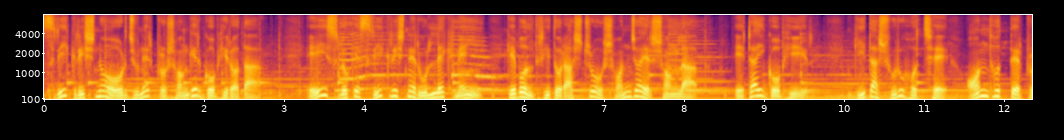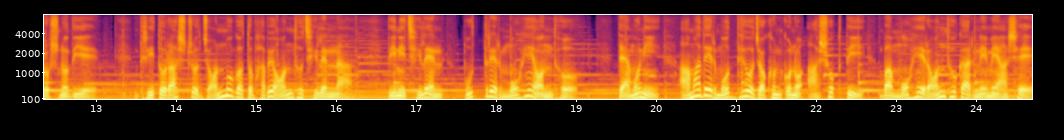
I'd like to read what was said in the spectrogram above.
শ্রীকৃষ্ণ অর্জুনের প্রসঙ্গের গভীরতা। এই শ্লোকে শ্রীকৃষ্ণের উল্লেখ নেই, কেবল ধৃতরাষ্ট্র ও সঞ্জয়ের সংলাপ। এটাই গভীর। গীতা শুরু হচ্ছে অন্ধত্বের প্রশ্ন দিয়ে। ধৃতরাষ্ট্র জন্মগতভাবে অন্ধ ছিলেন না। তিনি ছিলেন পুত্রের মোহে অন্ধ। তেমনি আমাদের মধ্যেও যখন কোনো আসক্তি বা মোহের অন্ধকার নেমে আসে,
